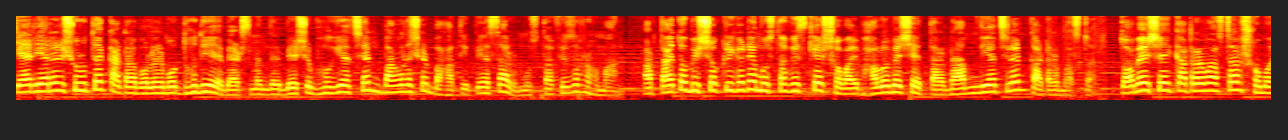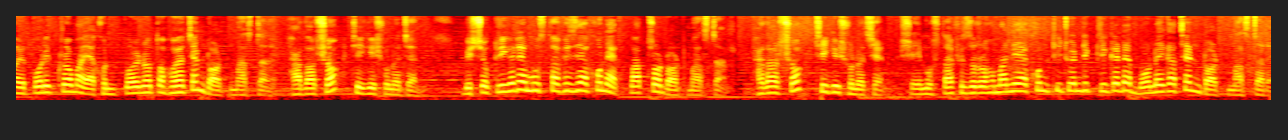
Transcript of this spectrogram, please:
ক্যারিয়ারের শুরুতে কাটার বলের মধ্য দিয়ে ব্যাটসম্যানদের বেশ ভুগিয়েছেন বাংলাদেশের বাহাতি পেসার মুস্তাফিজুর রহমান। আর তাই তো বিশ্ব ক্রিকেটে মুস্তাফিজকে সবাই ভালোবেসে তার নাম দিয়েছিলেন কাটার মাস্টার। তবে সেই কাটার মাস্টার সময়ের পরিক্রমায় এখন পরিণত হয়েছেন ডট মাস্টার। হ্যাঁ দর্শক, ঠিকই শুনেছেন। বিশ্ব ক্রিকেটে মুস্তাফিজ এখন একমাত্র ডট মাস্টার। দর্শক ঠিকই শুনেছেন। সেই মুস্তাফিজুর রহমানই এখন টি টোয়েন্টি ক্রিকেটে বনে গেছেন ডট মাস্টারে।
